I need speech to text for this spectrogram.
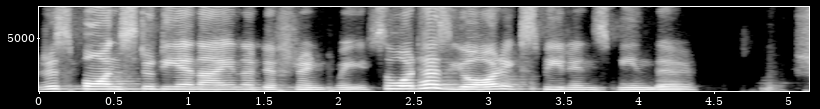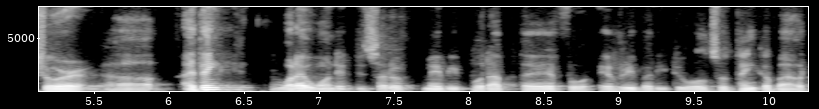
responds to DNI in a different way. So what has your experience been there? Sure. Uh, I think what I wanted to sort of maybe put up there for everybody to also think about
